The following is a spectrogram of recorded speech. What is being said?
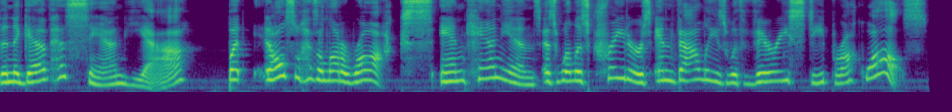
The Negev has sand, yeah, but it also has a lot of rocks and canyons, as well as craters and valleys with very steep rock walls.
